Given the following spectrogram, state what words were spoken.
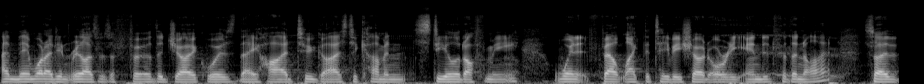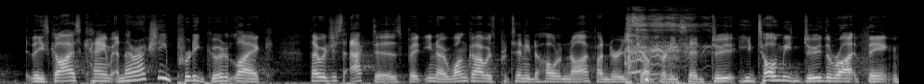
And then what I didn't realize was a further joke was they hired two guys to come and steal it off me when it felt like the TV show had already ended for the night. So these guys came and they were actually pretty good at like they were just actors, but you know, one guy was pretending to hold a knife under his jumper, and he said, "Do." He told me, "Do the right thing."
